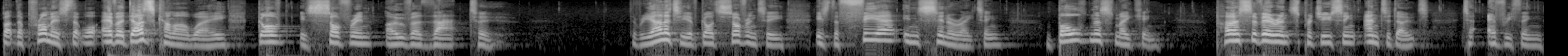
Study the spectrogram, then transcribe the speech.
but the promise that whatever does come our way, God is sovereign over that too. The reality of God's sovereignty is the fear incinerating, boldness making, perseverance producing antidote to everything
